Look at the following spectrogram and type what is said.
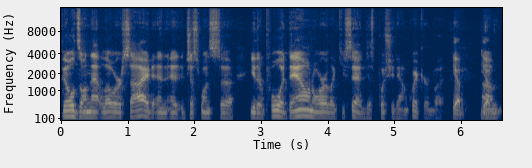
builds on that lower side and it just wants to either pull it down or like you said, just push you down quicker. But Yep. Yep. um,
